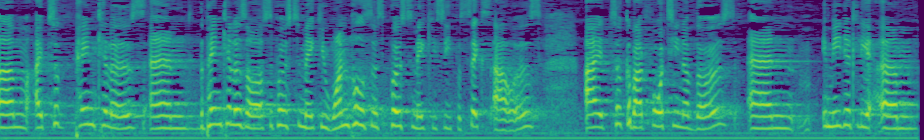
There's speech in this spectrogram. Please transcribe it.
Um, I took painkillers, and the painkillers are supposed to make you, one pill is supposed to make you sleep for six hours. I took about 14 of those, and immediately um,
